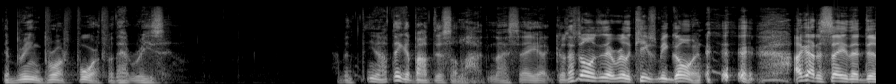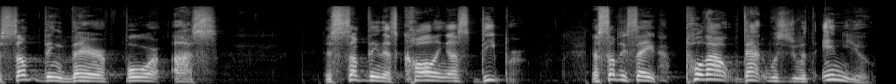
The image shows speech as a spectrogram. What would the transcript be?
They're being brought forth for that reason. I've been, you know, I think about this a lot, and I say, because uh, that's the only thing that really keeps me going. I got to say that there's something there for us. There's something that's calling us deeper. There's something saying, pull out that which is within you,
